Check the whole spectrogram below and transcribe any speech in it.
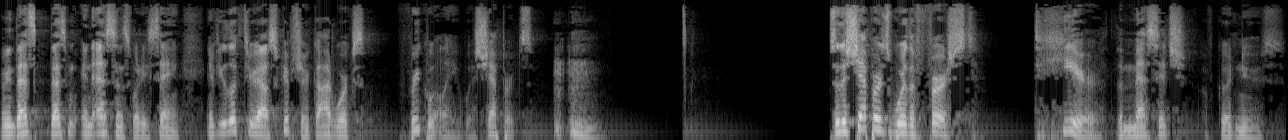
I mean, that's that's in essence what he's saying. If you look throughout Scripture, God works frequently with shepherds. so the shepherds were the first to hear the message of good news.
